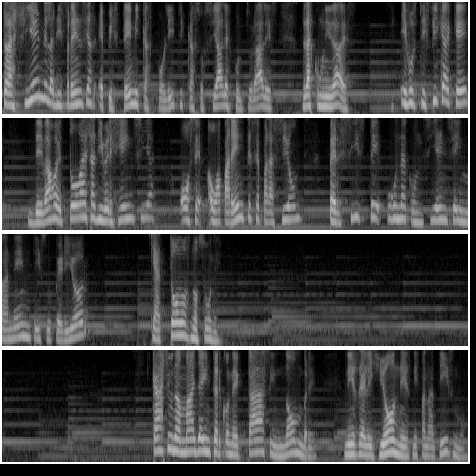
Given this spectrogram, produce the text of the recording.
trasciende las diferencias epistémicas, políticas, sociales, culturales de las comunidades y justifica que debajo de toda esa divergencia o, o aparente separación persiste una conciencia inmanente y superior que a todos nos une. Casi una malla interconectada sin nombre, ni religiones, ni fanatismo,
